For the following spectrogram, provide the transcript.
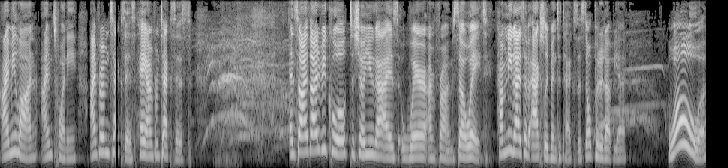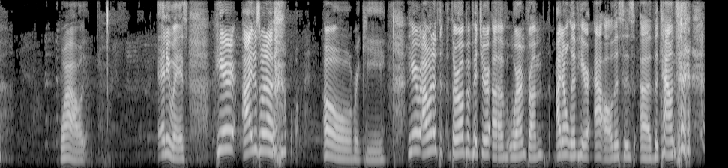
I'm Elon. I'm 20. I'm from Texas. Hey, I'm from Texas. And so I thought it'd be cool to show you guys where I'm from. So, wait, how many of you guys have actually been to Texas? Don't put it up yet. Whoa. Wow. Anyways, here, I just want to Oh, Ricky. Here, I want to th- throw up a picture of where I'm from. I don't live here at all. This is uh, the town.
